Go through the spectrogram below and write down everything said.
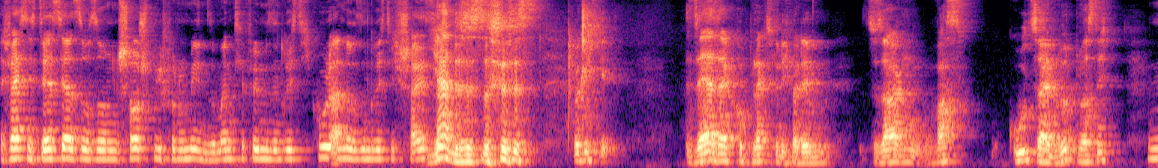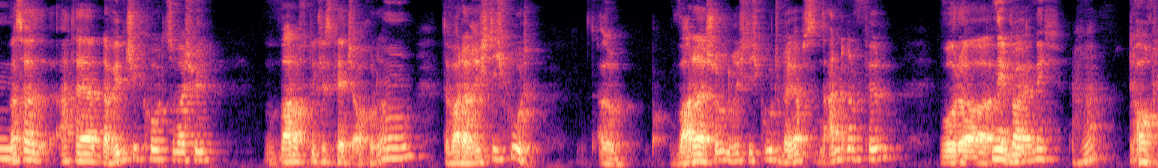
ich weiß nicht, der ist ja so, so ein Schauspielphänomen. So manche Filme sind richtig cool, andere sind richtig scheiße. Ja, das ist, das ist wirklich sehr, sehr komplex, finde ich, bei dem zu sagen, was gut sein wird und was nicht. Hm. Was war, hat der Da Vinci Code zum Beispiel? War doch Nicolas Cage auch, oder? Hm. Der war da richtig gut. Also war da schon richtig gut. Und da gab es einen anderen Film, wo der. Nee, war er nicht. Hä? Doch,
